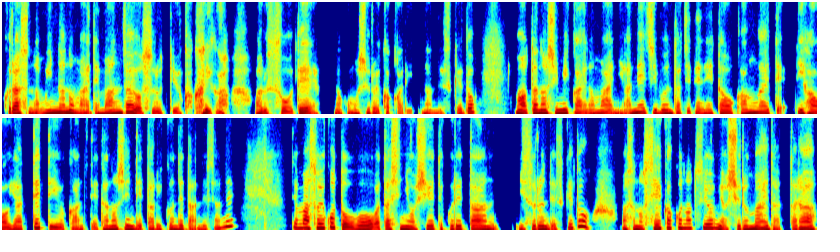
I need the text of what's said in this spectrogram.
クラスのみんなの前で漫才をするっていう係が あるそうで、なんか面白い係なんですけど、まあお楽しみ会の前にはね、自分たちでネタを考えて、リハをやってっていう感じで楽しんで取り組んでたんですよね。で、まあそういうことを私に教えてくれたんりするんですけど、まあ、その性格の強みを知る前だったら、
